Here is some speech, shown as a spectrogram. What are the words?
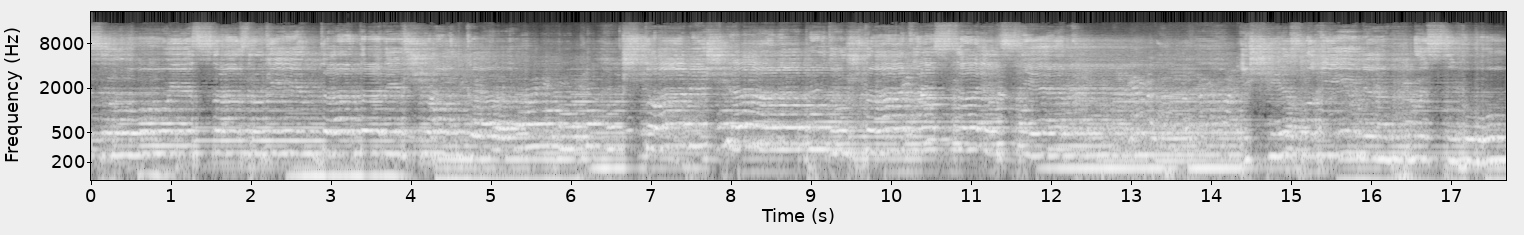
целуется с другим та-та девчонка, что обещала, буду ждать, растаял снег. Исчезла имя на снегу.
